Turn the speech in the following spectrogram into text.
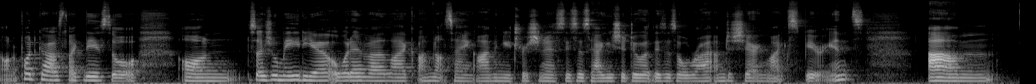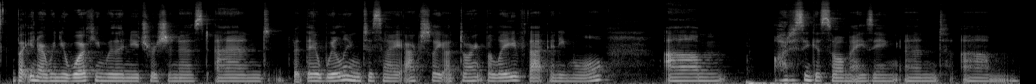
on a podcast like this or on social media or whatever. Like i'm not saying i'm a nutritionist this is how you should do it this is all right. I'm just sharing my experience. Um, but you know when you're working with a nutritionist and but they're willing to say actually i don't believe that anymore um, i just think it's so amazing and um,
